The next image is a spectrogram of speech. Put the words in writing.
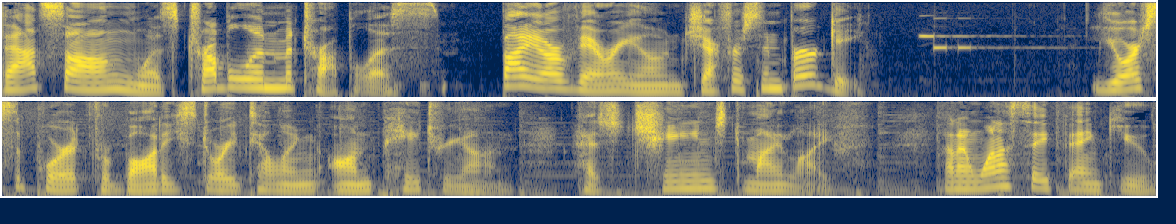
That song was Trouble in Metropolis by our very own Jefferson Berge. Your support for Bawdy storytelling on Patreon has changed my life, and I want to say thank you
